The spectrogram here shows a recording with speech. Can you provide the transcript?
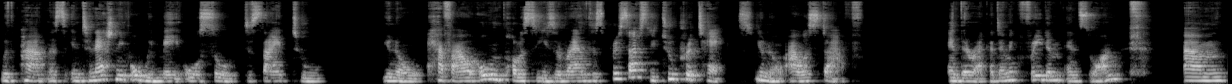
with partners internationally or we may also decide to you know have our own policies around this precisely to protect you know our staff and their academic freedom and so on um,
